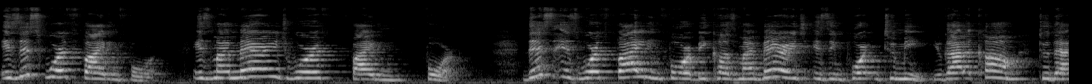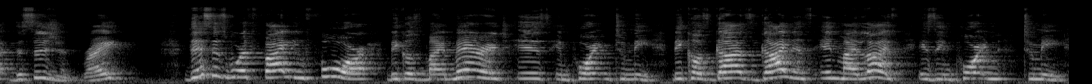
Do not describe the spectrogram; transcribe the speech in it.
Is this worth fighting for? Is my marriage worth fighting for? This is worth fighting for because my marriage is important to me. You got to come to that decision, right? This is worth fighting for because my marriage is important to me. Because God's guidance in my life is important to me.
